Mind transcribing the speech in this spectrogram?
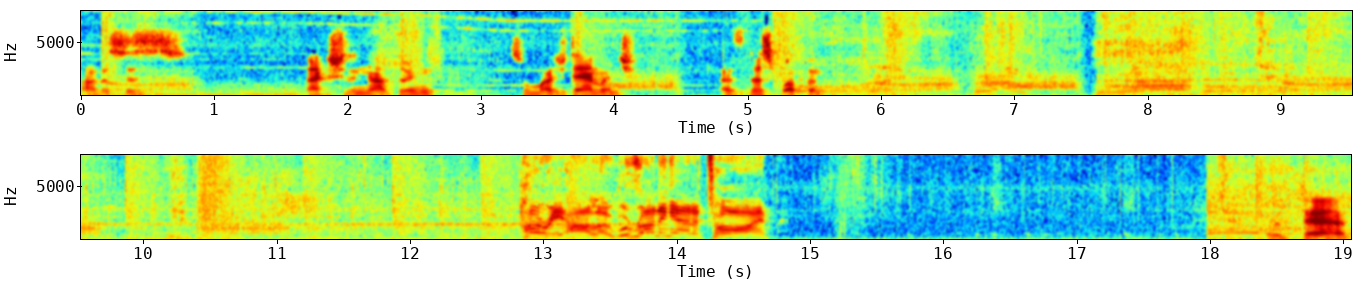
Ah, this is actually not doing so much damage as this weapon. Harlow. We're running out of time. We're dead.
